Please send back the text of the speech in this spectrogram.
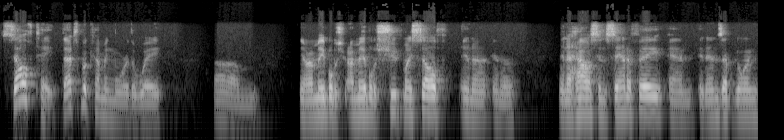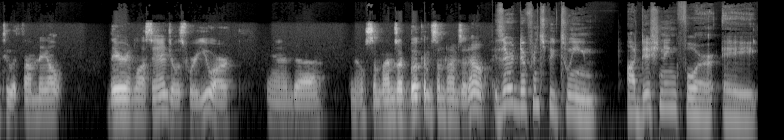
self tape. That's becoming more the way. Um, you know, I'm able to I'm able to shoot myself in a in a in a house in Santa Fe, and it ends up going to a thumbnail there in Los Angeles where you are. And uh, you know, sometimes I book them, sometimes I don't. Is there a difference between auditioning for a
